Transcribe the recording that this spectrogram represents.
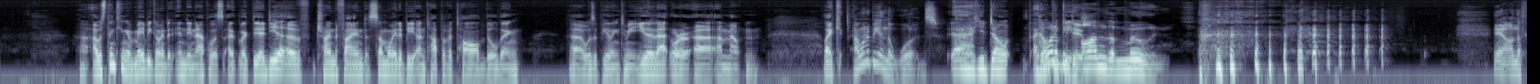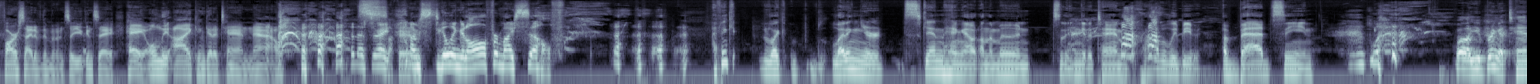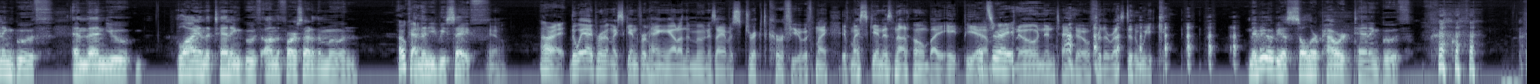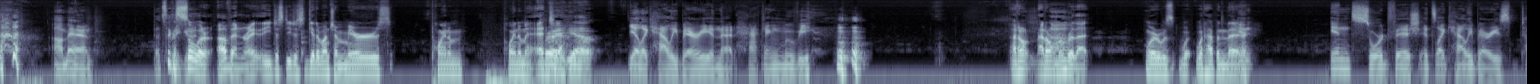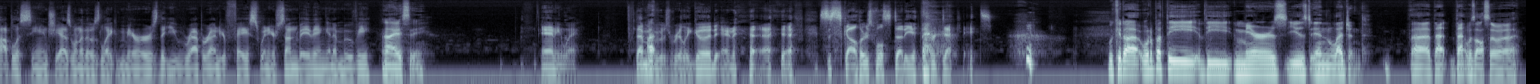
Uh, I was thinking of maybe going to Indianapolis. I, like the idea of trying to find some way to be on top of a tall building uh, was appealing to me. Either that or uh, a mountain. Like I want to be in the woods. uh, you don't. I I don't want to think be do. on the moon. Yeah, on the far side of the moon, so you can say, "Hey, only I can get a tan now." That's right. Suckers. I'm stealing it all for myself. I think like letting your skin hang out on the moon so that you can get a tan would probably be a bad scene. Well, you bring a tanning booth and then you lie in the tanning booth on the far side of the moon, Okay. and then you'd be safe. yeah. All right. The way I prevent my skin from hanging out on the moon is I have a strict curfew. If my if my skin is not home by 8 p.m., That's right. no Nintendo for the rest of the week. Maybe it would be a solar powered tanning booth. Oh man, that's It's like a solar oven, right? You just you just get a bunch of mirrors, point them, point them at Right, you. yeah. Yeah, like Halle Berry in that hacking movie. I don't I don't remember uh, that. Where was what, what happened there? In, in Swordfish, it's like Halle Berry's topless scene. She has one of those like mirrors that you wrap around your face when you're sunbathing in a movie. I see. Anyway, that movie was really good, and scholars will study it for decades. We could. Uh, what about the the mirrors used in Legend? Uh, that that was also a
